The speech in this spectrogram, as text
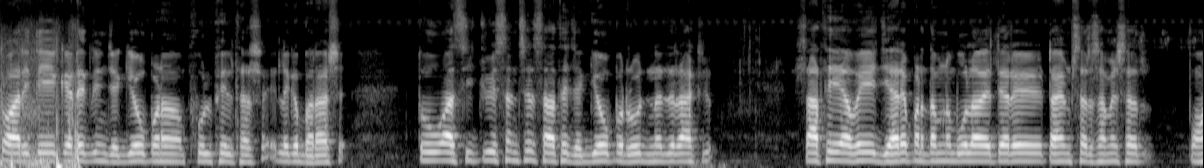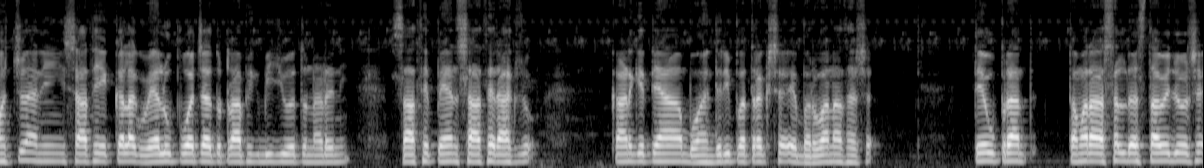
તો આ રીતે એ કેટેગરીની જગ્યાઓ પણ ફૂલફિલ થશે, એટલે કે ભરાશે. તો આ સિચ્યુએશન છે, સાથે જગ્યાઓ પર રોજ નજર રાખજો. સાથે હવે જ્યારે પણ તમને બોલાવે ત્યારે ટાઈમસર સમયસર પહોંચજો, એની સાથે એક કલાક વહેલું પહોંચાય તો ટ્રાફિક બીજું હોય તો નડે નહીં. સાથે પેન સાથે રાખજો. કારણ કે ત્યાં બોંધરી પત્રક છે, એ ભરવાના થશે. તે ઉપરાંત તમારા અસલ દસ્તાવેજો છે,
